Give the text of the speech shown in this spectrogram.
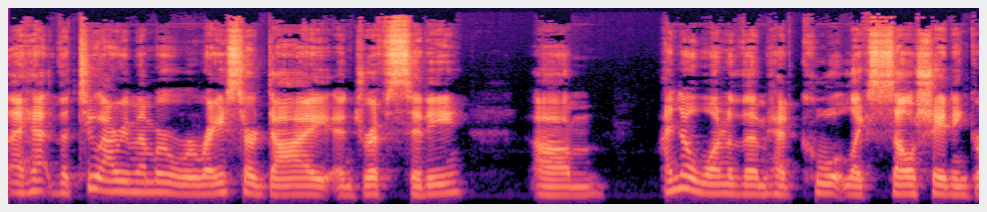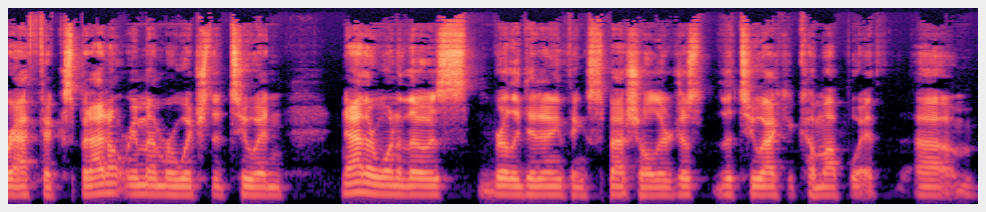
I had the two I remember were Race or Die and Drift City. Um, I know one of them had cool like cell shading graphics, but I don't remember which the two. And neither one of those really did anything special. They're just the two I could come up with. Um,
